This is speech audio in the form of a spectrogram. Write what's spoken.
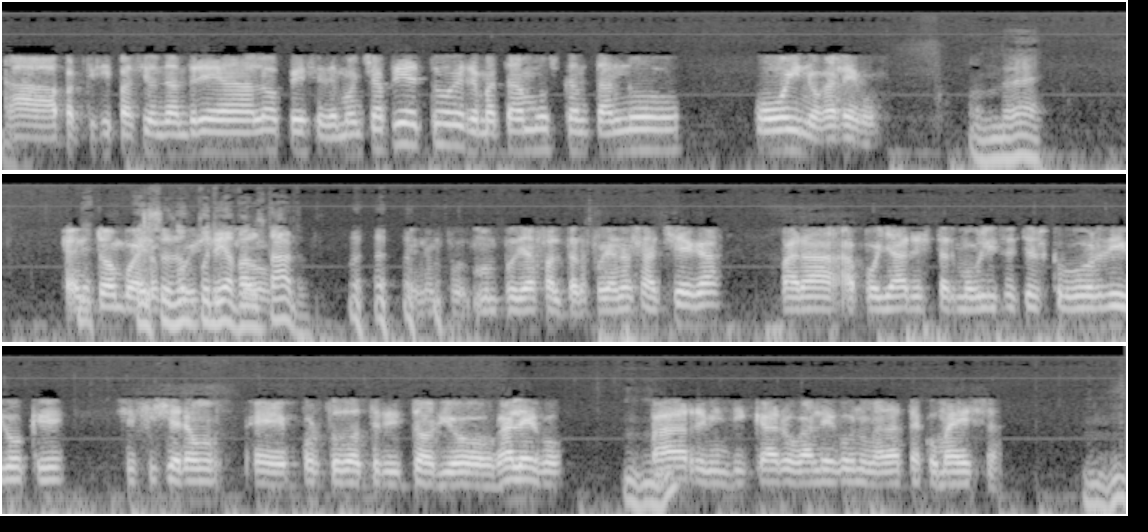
a participación de Andrea López e de Moncha Prieto e rematamos cantando o hino galego. Hombre. Entón, bueno, Eso non pois, podía eso, faltar. Non, non podía faltar, foi a nosa chega para apoiar estas movilizacións que vos digo que se fixeron eh, por todo o territorio galego uh -huh. para reivindicar o galego nunha data como esa. Uh -huh.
